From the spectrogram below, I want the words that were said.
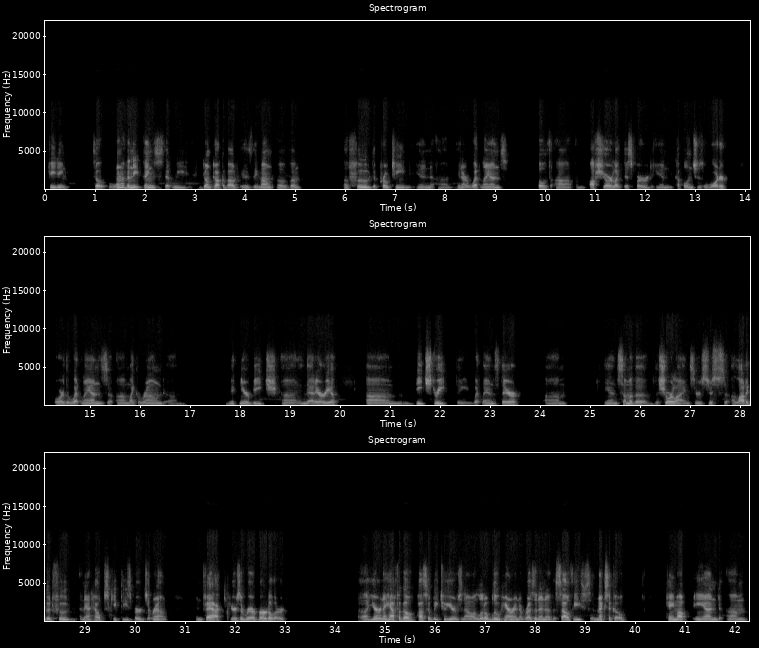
feeding. So one of the neat things that we don't talk about is the amount of, um, of food, the protein in, um, in our wetlands, both uh, offshore like this bird in a couple inches of water, or the wetlands um, like around um, McNear Beach uh, in that area, um, Beach Street, the wetlands there, um, and some of the, the shorelines. There's just a lot of good food, and that helps keep these birds around. In fact, here's a rare bird alert. A year and a half ago, possibly two years now, a little blue heron, a resident of the southeast of Mexico, came up and um,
